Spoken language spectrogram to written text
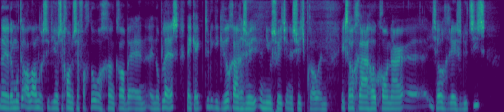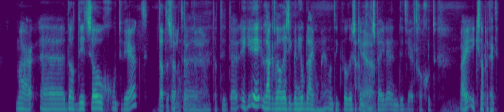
nou ja, dan moeten alle andere studio's er gewoon eens even achterdoor gaan krabben en, en op les. Nee, kijk, natuurlijk, ik wil graag een, een nieuwe Switch en een Switch Pro. En ik zou graag ook gewoon naar eh, iets hogere resoluties. Maar eh, dat dit zo goed werkt, Dat is wel een punt, eh, ja. dat dit, ik, ik- laat ik het wel wezen, ik ben heel blij om, hè, want ik wil deze game Ja. graag spelen en dit werkt gewoon goed. Maar ik snap het niet.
